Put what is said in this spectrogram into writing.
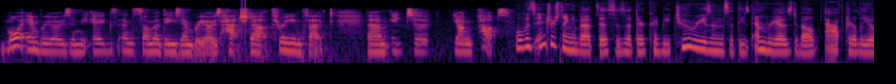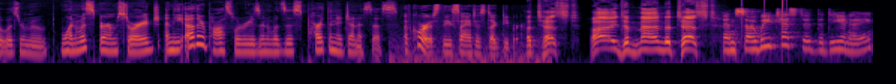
more embryos in the eggs, and some of these embryos hatched out, three in fact, um, into young pups. What was interesting about this is that there could be two reasons that these embryos developed after Leo was removed. One was sperm storage, and the other possible reason was this parthenogenesis. Of course, these scientists dug deeper. A test! I demand a test! And so we tested the DNA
